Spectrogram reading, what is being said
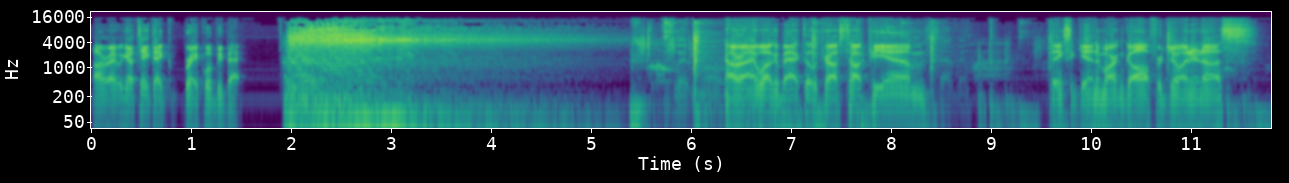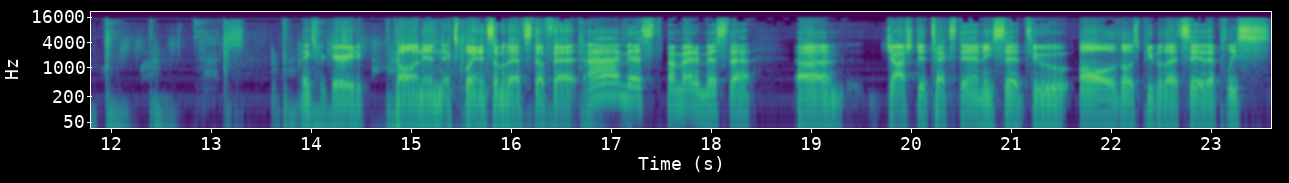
All right, we got to take that break. We'll be back. All right, welcome back to La Crosse Talk PM. Thanks again to Martin Gaul for joining us. Thanks for Gary to calling in, explaining some of that stuff that I missed. I might have missed that. Um, Josh did text in. He said to all those people that say that police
